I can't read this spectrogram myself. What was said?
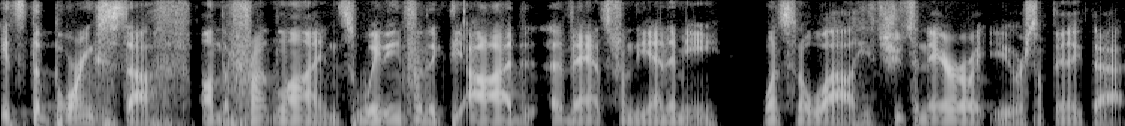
It's the boring stuff on the front lines, waiting for the, the odd advance from the enemy once in a while. He shoots an arrow at you or something like that,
